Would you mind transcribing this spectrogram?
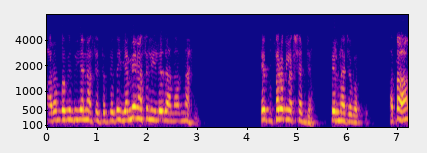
आरंभ बिंदू यन असेल तर त्याचं एन असं लिहिलं जाणार नाही. हे फरक लक्षात घ्या किरणाच्या बाबतीत. आता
